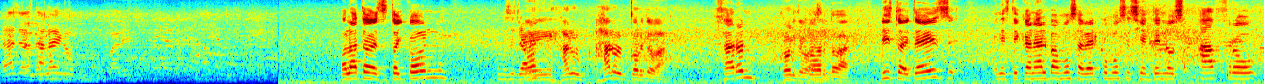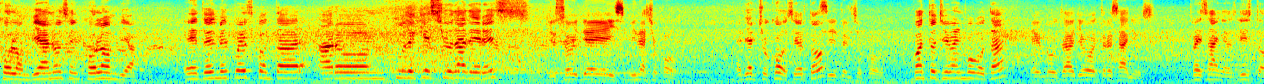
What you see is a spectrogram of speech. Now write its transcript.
Gracias, hasta luego. Vale. Hola a todos, estoy con... ¿Cómo se llama? Eh, Harold, Harold Córdoba. Jaron Córdoba, Córdoba. Listo, entonces en este canal vamos a ver cómo se sienten los afrocolombianos en Colombia. Entonces me puedes contar, Aaron, ¿tú de qué ciudad eres? Yo soy de Ismina Chocó. El del Chocó, ¿cierto? Sí, del Chocó. ¿Cuánto lleva en Bogotá? En Bogotá llevo tres años. Tres años, listo.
